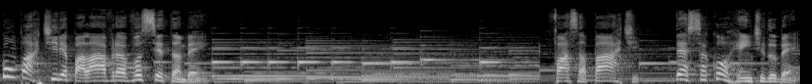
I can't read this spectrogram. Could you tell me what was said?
Compartilhe a palavra você também. Faça parte dessa corrente do bem.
